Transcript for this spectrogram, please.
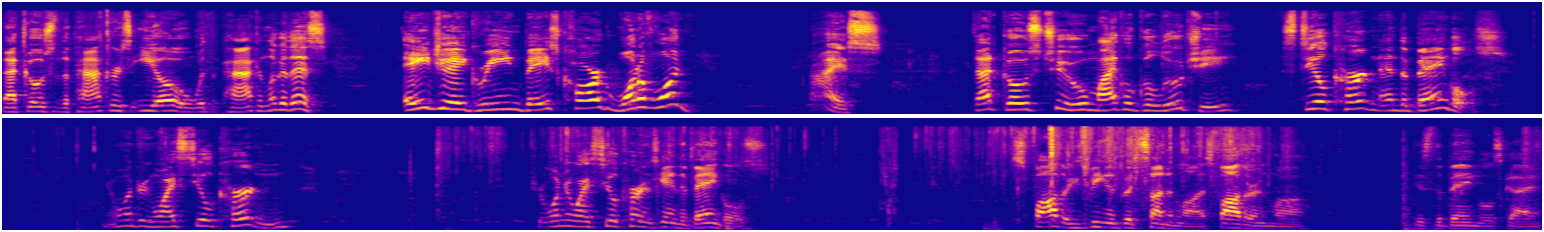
That goes to the Packers. EO with the pack. And look at this. AJ Green base card, one of one. Nice. That goes to Michael Gallucci, Steel Curtain, and the Bengals. You're wondering why Steel Curtain. If you're wondering why Steel Curtain is getting the Bengals, his father, he's being a good son in law. His father in law is the Bengals guy.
